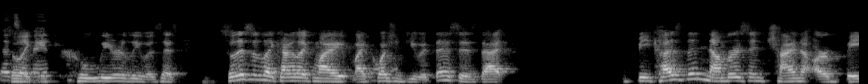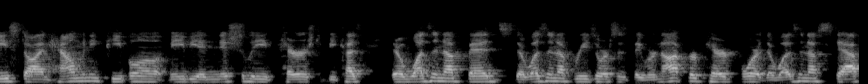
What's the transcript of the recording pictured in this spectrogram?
That's so like amazing. it clearly was this. So this is like kind of like my my question to you with this is that because the numbers in China are based on how many people maybe initially perished because there wasn't enough beds, there wasn't enough resources, they were not prepared for it, there wasn't enough staff,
